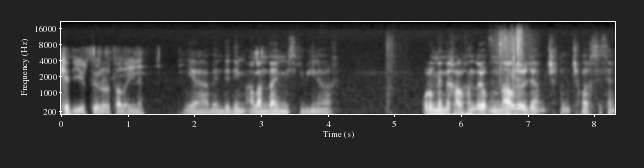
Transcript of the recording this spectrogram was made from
kedi yırtıyor ortalığı yine. Ya ben dediğim alandayım mis gibi yine bak. Oğlum bende kalkan da yok. Bunu ne alacağım? Çık, çıkmak istesem.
